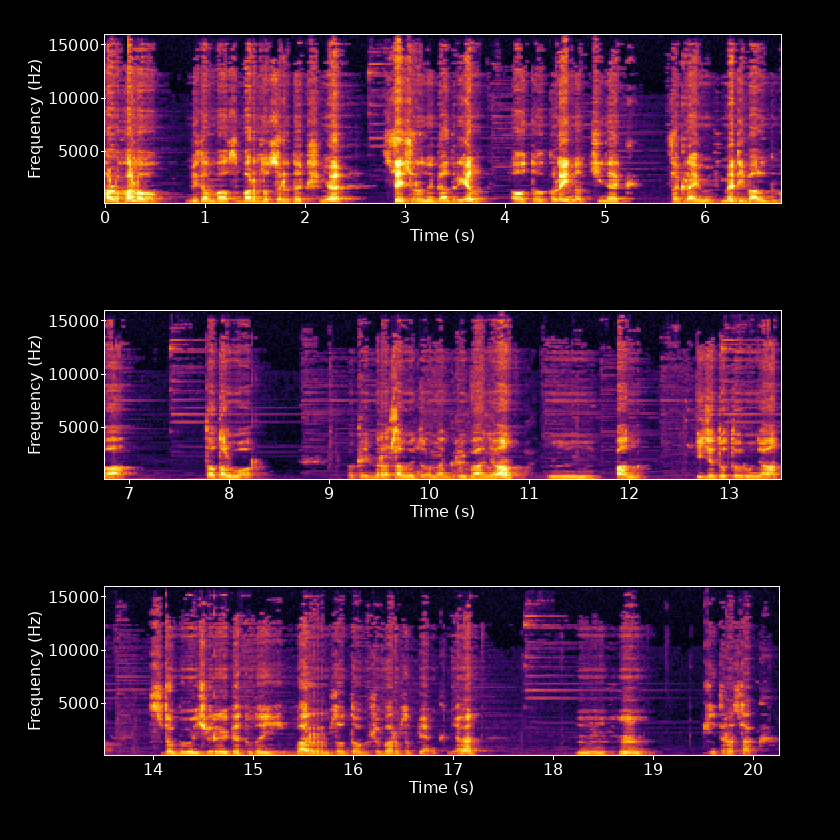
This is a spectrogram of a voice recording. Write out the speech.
Halo, halo, witam was bardzo serdecznie. Z tej strony Gadriel, a oto kolejny odcinek Zagrajmy w Medieval 2 Total War. Okej, wracamy do nagrywania. Mm, pan idzie do Torunia. Zdobyłeś rygę tutaj bardzo dobrze, bardzo pięknie. Mhm. I teraz tak,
